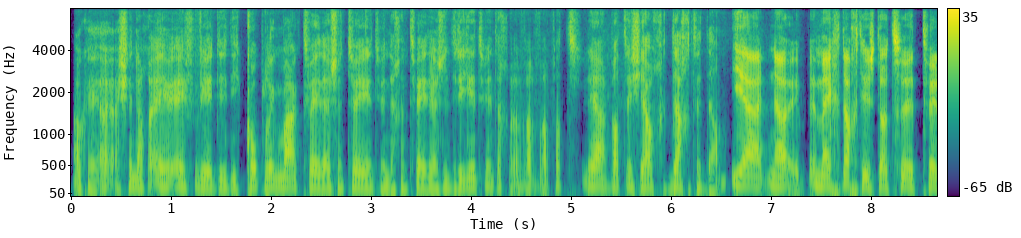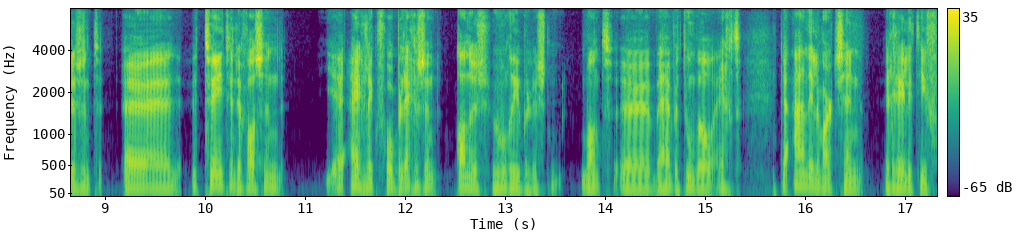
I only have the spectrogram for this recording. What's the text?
Oké, als je nog even, even weer die, die koppeling maakt, 2022 en 2023, wat, wat, wat, ja, wat is jouw gedachte dan? Ja, nou, mijn gedachte is dat uh, 2022 was een, eigenlijk voor beleggers een annus horribilis. Want uh, we hebben toen wel echt, de aandelenmarkten zijn relatief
